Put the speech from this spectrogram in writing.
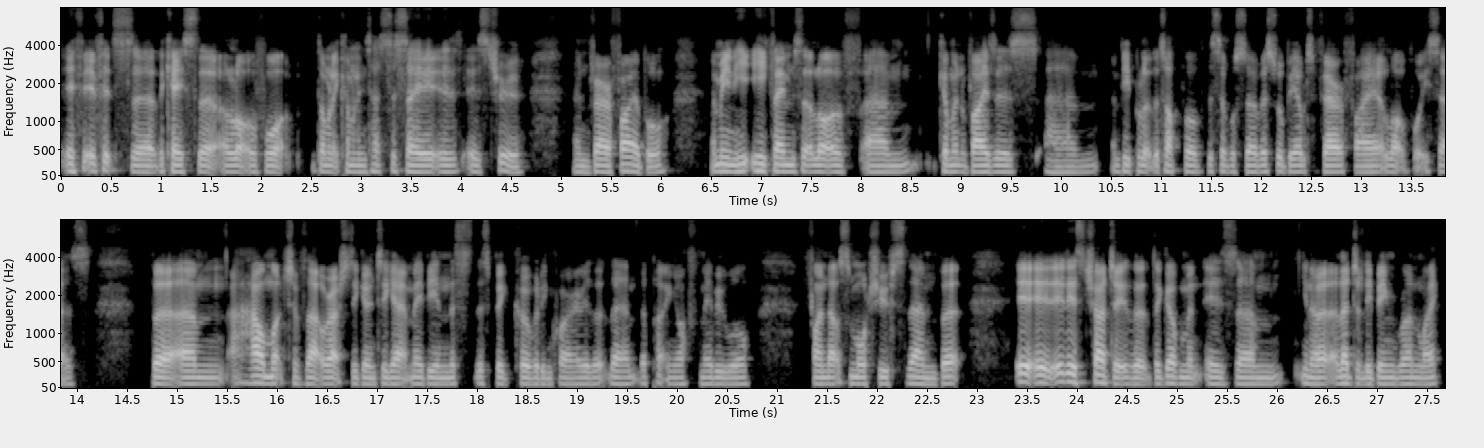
if if it's uh, the case that a lot of what Dominic Cummings has to say is is true, and verifiable. I mean, he, he claims that a lot of um, government advisors um, and people at the top of the civil service will be able to verify a lot of what he says. But um, how much of that we're actually going to get, maybe in this, this big COVID inquiry that they're, they're putting off, maybe we'll find out some more truths then. But it, it, is tragic that the government is, um, you know, allegedly being run like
